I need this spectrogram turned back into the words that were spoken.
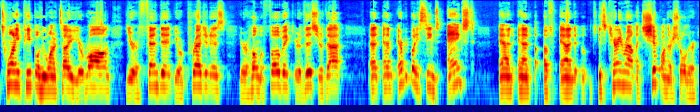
20 people who want to tell you you're wrong, you're offended, you're prejudiced, you're homophobic, you're this, you're that. And and everybody seems angst and and and is carrying around a chip on their shoulder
